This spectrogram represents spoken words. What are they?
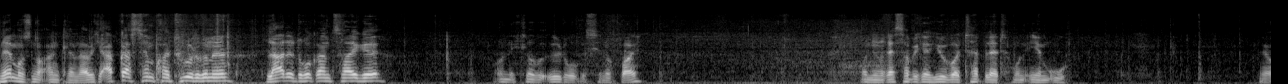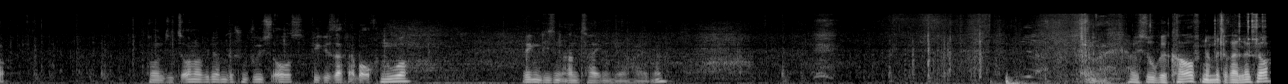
Ne, muss noch anklemmen. Da habe ich Abgastemperatur drin, Ladedruckanzeige und ich glaube Öldruck ist hier noch bei. Und den Rest habe ich ja hier über Tablet und EMU. Ja. Und sieht es auch noch wieder ein bisschen wüst aus. Wie gesagt, aber auch nur wegen diesen Anzeigen hier halt. Ne? Habe ich so gekauft, ne, mit drei Löcher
